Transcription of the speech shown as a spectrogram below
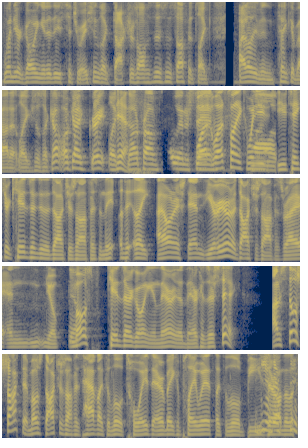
when you're going into these situations, like doctors' offices and stuff, it's like I don't even think about it. Like it's just like oh, okay, great, like Yeah. not a problem, totally understand. well, it's like when you, Um, you take your kids into the doctor's office and they, they like I don't understand. You're you're in a doctor's office, right? And you know Yep. most kids that are going in there are there because they're sick. I'm still shocked that most doctors' offices have like the little toys that everybody can play with, like the little beads are on the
